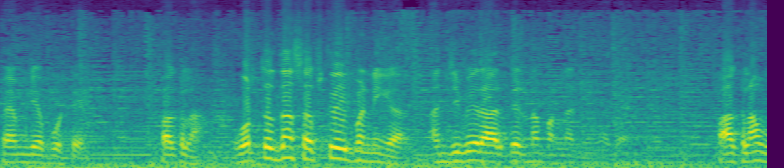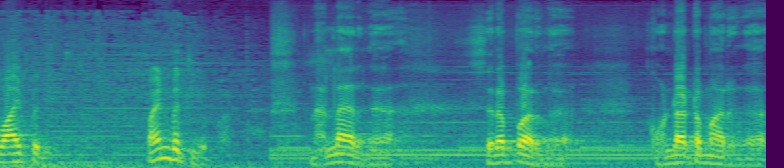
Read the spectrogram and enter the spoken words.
ஃபேமிலியாக போட்டு பார்க்கலாம். ஒருத்தர் தான் சப்ஸ்கிரைப் பண்ணீங்க. அஞ்சு பேர் ஆறு பேர் என்ன பண்ணலாம் நீங்கள் அதை. பார்க்கலாம் வாய்ப்பு இருக்கு. பயன்படுத்திக்க பாருங்க. நல்லா இருங்க. சிறப்பாக இருங்க. கொண்டாட்டமாக இருங்க.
